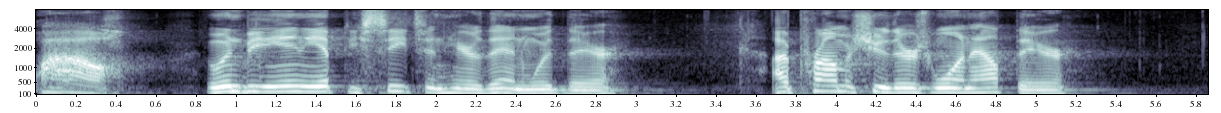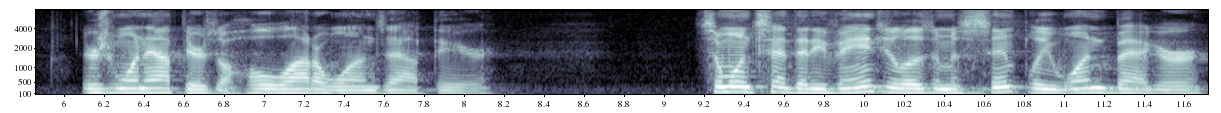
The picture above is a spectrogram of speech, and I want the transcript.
Wow. There wouldn't be any empty seats in here then, would there? I promise you there's one out there. There's one out there. There's a whole lot of ones out there. Someone said that evangelism is simply one beggar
